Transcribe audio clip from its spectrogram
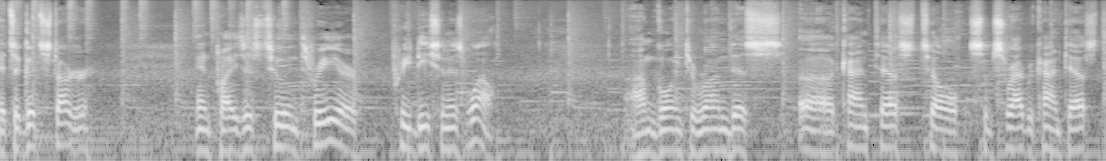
it's a good starter. And prizes two and three are pretty decent as well. I'm going to run this uh, contest till subscriber contest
